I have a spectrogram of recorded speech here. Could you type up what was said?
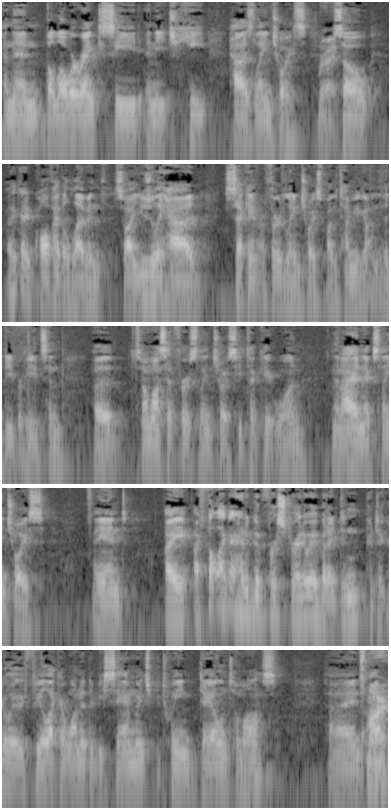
and then the lower ranked seed in each heat has lane choice. Right. So I think I had qualified eleventh, so I usually had second or third lane choice by the time you got into the deeper heats, and uh, Tomas had first lane choice. He took gate one, and then I had next lane choice. And I, I felt like I had a good first straightaway, but I didn't particularly feel like I wanted to be sandwiched between Dale and Tomas. Uh, and Smart.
